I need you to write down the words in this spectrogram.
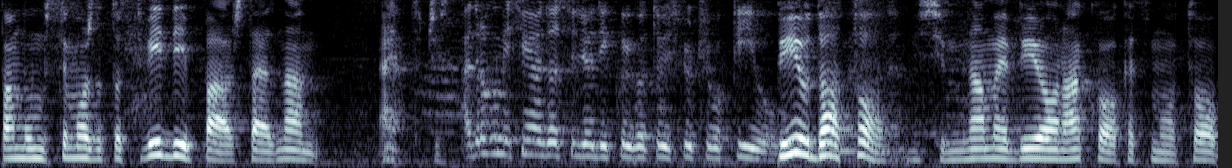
pa mu se možda to svidi, pa šta ja znam, eto, čisto. A drugo, mislim, ima dosta ljudi koji gotovo isključivo piju. Piju, da, to. Mislim, nama je bio onako, kad smo to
